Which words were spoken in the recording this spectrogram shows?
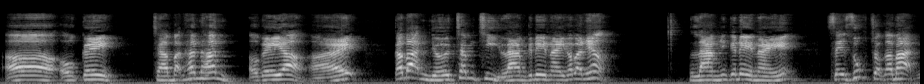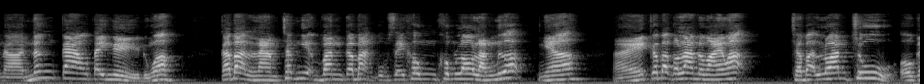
Ờ à, ok. Chào bạn Hân Hân Ok à? Đấy. Các bạn nhớ chăm chỉ làm cái đề này các bạn nhé. Làm những cái đề này ấy, Sẽ giúp cho các bạn à, nâng cao tay nghề đúng không? Các bạn làm trắc nghiệm văn Các bạn cũng sẽ không không lo lắng nữa Nhá. Đấy các bạn có làm được bài không ạ? Chào bạn Loan Chu Ok.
